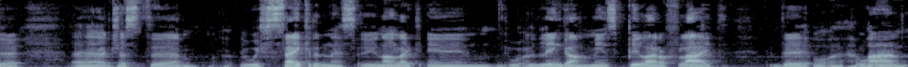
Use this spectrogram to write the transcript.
uh, uh, just um, with sacredness you know like in lingam means pillar of light the uh, one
